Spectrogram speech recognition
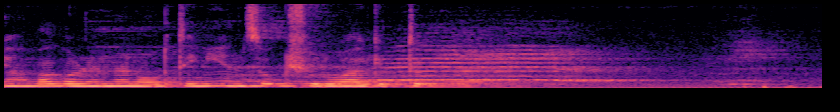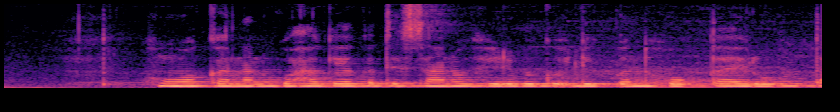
ಯಾವಾಗ ಅವಳನ್ನು ನೋಡ್ತೀನಿ ಅನ್ಸೋಕ್ಕೆ ಶುರುವಾಗಿತ್ತು. ಹ್ಞೂ ಅಕ್ಕ, ನನಗೂ ಹಾಗೆ ಆಗುತ್ತೆ. ಸಾನುಗೆ ಹೇಳಬೇಕು, ಇಲ್ಲಿಗೆ ಬಂದು ಹೋಗ್ತಾ ಇರು ಅಂತ.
